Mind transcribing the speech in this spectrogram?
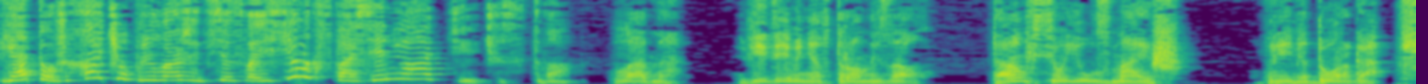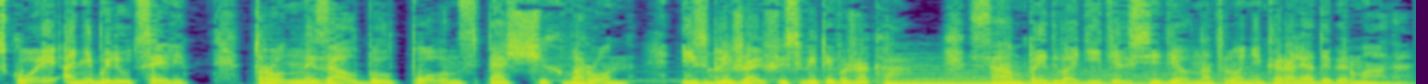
Я тоже хочу приложить все свои силы к спасению Отечества. Ладно, веди меня в тронный зал. Там все и узнаешь. Время дорого. Вскоре они были у цели. Тронный зал был полон спящих ворон из ближайшей свиты вожака. Сам предводитель сидел на троне короля Добермана.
